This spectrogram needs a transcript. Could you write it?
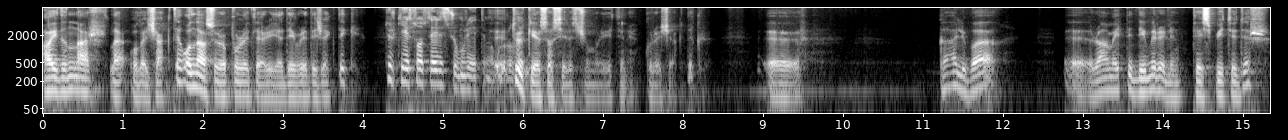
aydınlarla olacaktı. Ondan sonra proletarya devredecektik. Türkiye Sosyalist Cumhuriyeti mi kuruldu? Türkiye Sosyalist Cumhuriyeti'ni kuracaktık. Ee, galiba e, rahmetli Demirel'in tespitidir.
